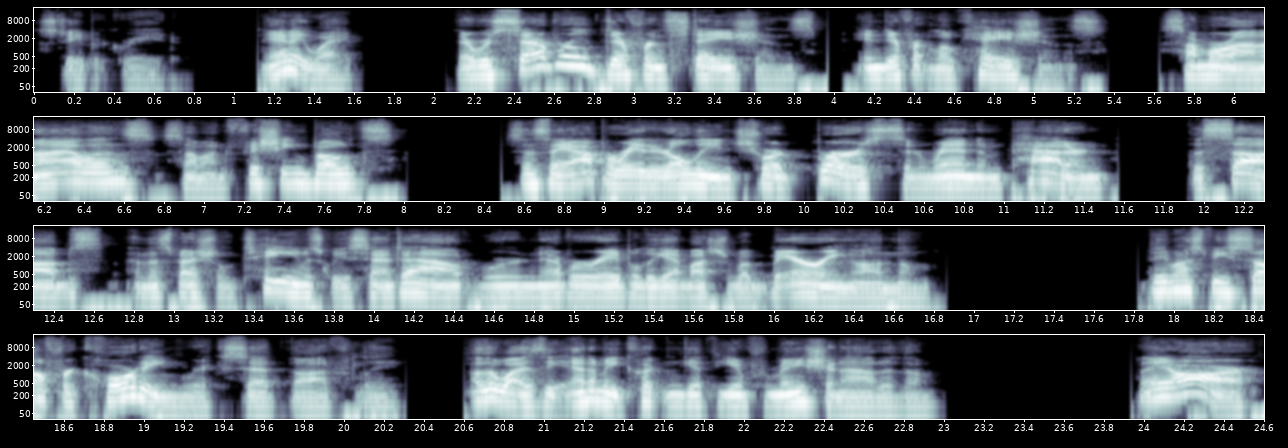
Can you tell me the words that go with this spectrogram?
Steve agreed. Anyway, there were several different stations in different locations. Some were on islands, some on fishing boats. Since they operated only in short bursts in random pattern, the subs and the special teams we sent out were never able to get much of a bearing on them. They must be self recording, Rick said thoughtfully. Otherwise, the enemy couldn't get the information out of them. They are.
